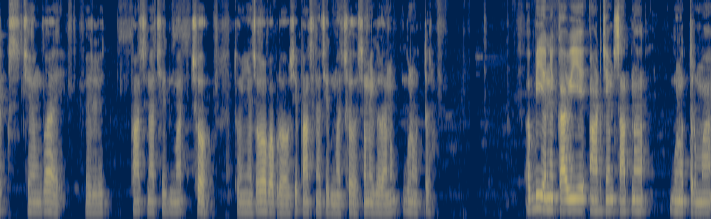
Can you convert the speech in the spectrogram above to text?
એક્સ જેમ વાય એટલે પાંચના છેદમાં છ. તો અહીંયા જવાબ આપણો આવશે પાંચના છેદમાં છ, સમયગાળાનો ગુણોત્તર. અબી અને કાવીએ આઠ જેમ સાતના ગુણોત્તરમાં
